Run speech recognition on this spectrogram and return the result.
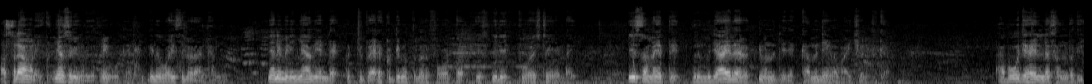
വലൈക്കും ഞാൻ ശ്രീ കൊടുക്കും പ്രിയ കൂട്ടുകാരെ ഇന്ന് വോയിസിൽ വരാൻ കാരണം ഞാൻ മിനിഞ്ഞാന്ന് എന്റെ കൊച്ചു പേരക്കുട്ടിമൊത്തുള്ള ഒരു ഫോട്ടോ എഫ്ബിയിൽ പോസ്റ്റ് ചെയ്യുകയുണ്ടായി ഈ സമയത്ത് ഒരു മുജാഹിദ വ്യക്തി വന്നിട്ട് കമന്റ് ഞങ്ങളെ വായിച്ചു കേൾപ്പിക്കുക അബൂജഹലിന്റെ സന്തതി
